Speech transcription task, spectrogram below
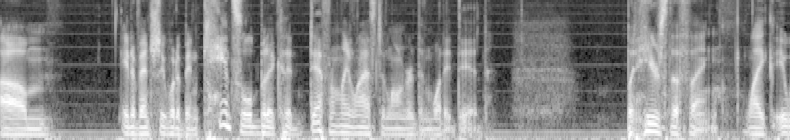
Um, it eventually would have been canceled, but it could have definitely lasted longer than what it did. But here's the thing, like it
